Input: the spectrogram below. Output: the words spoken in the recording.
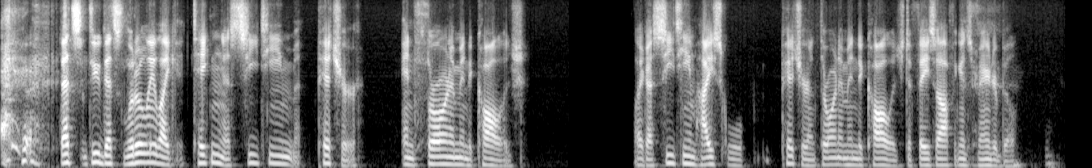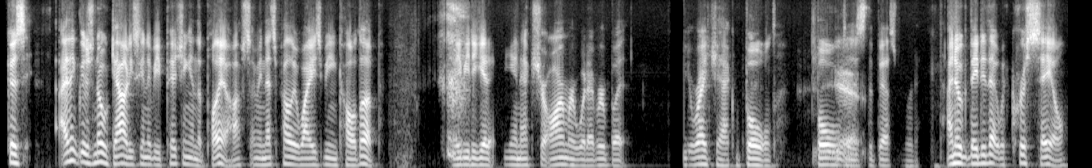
That's dude. That's literally like taking a C team pitcher and throwing him into college, like a C team high school pitcher and throwing him into college to face off against Vanderbilt. Because I think there's no doubt he's going to be pitching in the playoffs. I mean, that's probably why he's being called up, maybe to get be an extra arm or whatever. But you're right, Jack. Bold, bold Yeah. is the best word. I know they did that with Chris Sale.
